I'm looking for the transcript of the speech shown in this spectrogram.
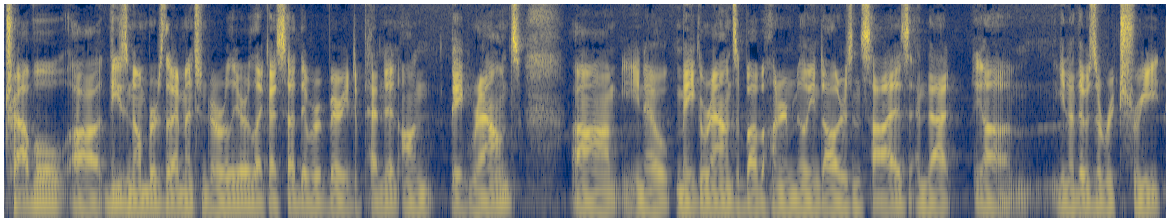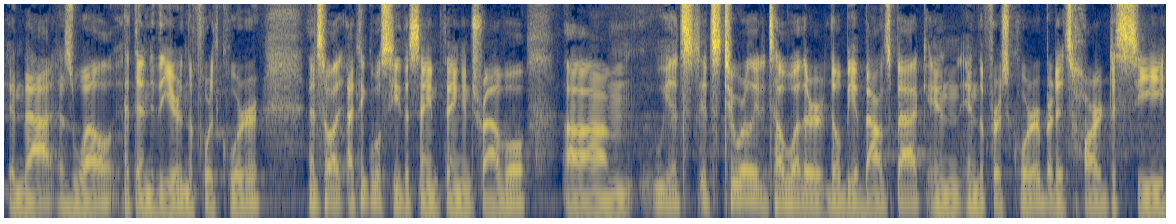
travel uh, these numbers that I mentioned earlier, like I said, they were very dependent on big rounds um, you know, mega rounds above $100 million in size. And that, um, you know, there was a retreat in that as well at the end of the year in the fourth quarter. And so I, I think we'll see the same thing in travel. Um, we, it's, it's too early to tell whether there'll be a bounce back in, in the first quarter, but it's hard to see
